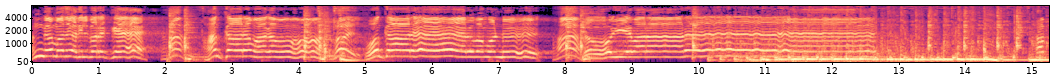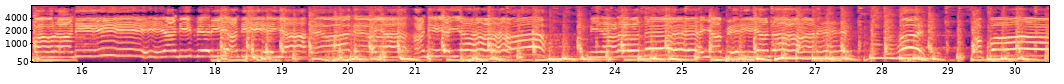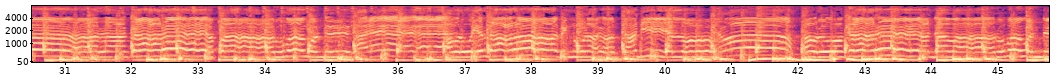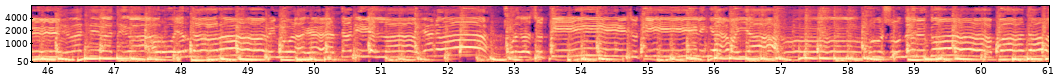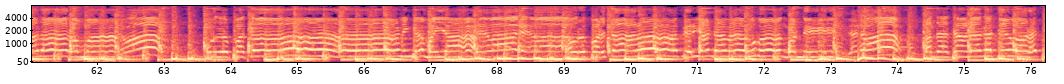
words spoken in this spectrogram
அங்கமது அதில் பறக்க. ஆங்காரமாகவும். ஓங்கார ரூபம் கொண்டு. ஓகிய வரார அப்ப அவர் ஆண்டி ஆண்டி பெரிய ஆண்டி ஐயா i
